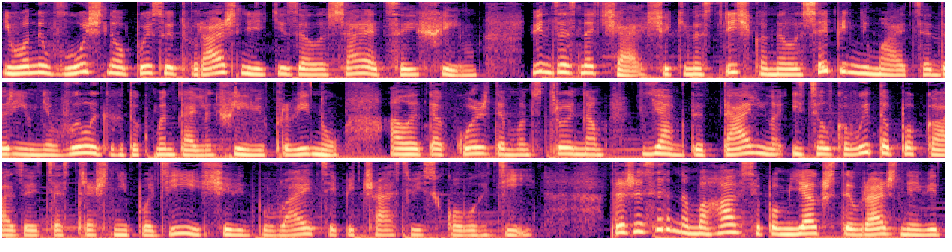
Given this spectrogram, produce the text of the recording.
і вони влучно описують враження, які залишає цей фільм. Він зазначає, що кінострічка не лише піднімається до рівня великих документальних фільмів про війну, але також демонструє нам, як детально і цілковито показуються страшні події, що відбуваються під час військових дій. Режисер намагався пом'якшити враження від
